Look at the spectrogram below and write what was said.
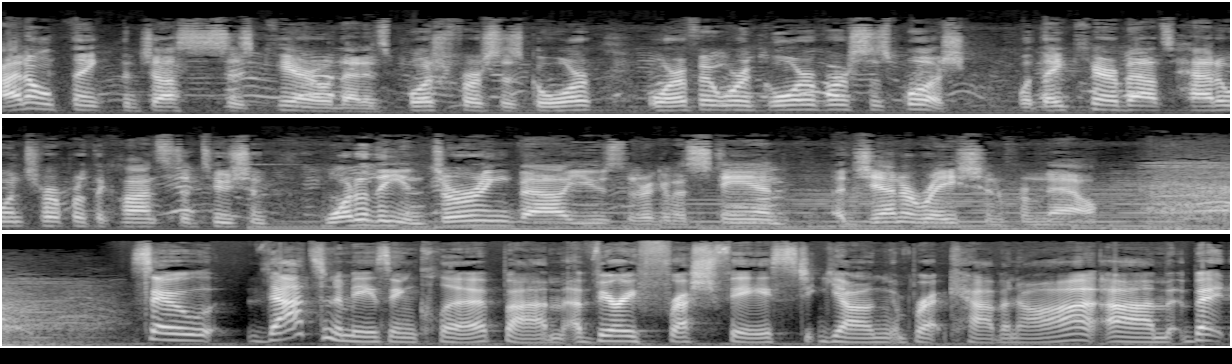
I don't think the justices care that it's Bush versus Gore or if it were Gore versus Bush. What they care about is how to interpret the Constitution. What are the enduring values that are going to stand a generation from now? So that's an amazing clip. Um, a very fresh faced young Brett Kavanaugh. Um, but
